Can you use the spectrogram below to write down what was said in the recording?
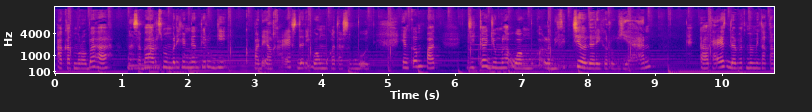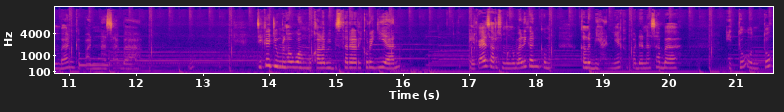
akad murabahah, nasabah harus memberikan ganti rugi kepada LKS dari uang muka tersebut. Yang keempat, jika jumlah uang muka lebih kecil dari kerugian, LKS dapat meminta tambahan kepada nasabah. Jika jumlah uang muka lebih besar dari kerugian, LKS harus mengembalikan ke kelebihannya kepada nasabah. Itu untuk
